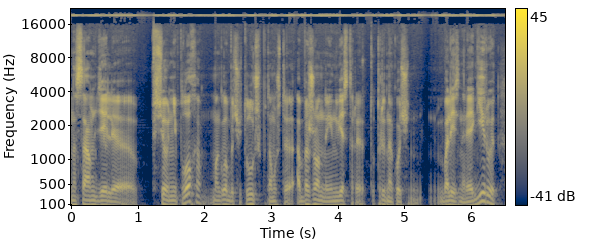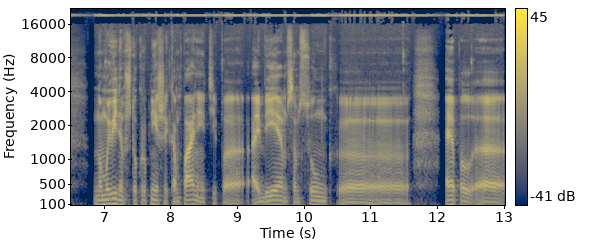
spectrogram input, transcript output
на самом деле все неплохо, могло бы чуть лучше, потому что обожженные инвесторы, тут рынок очень болезненно реагирует, но мы видим, что крупнейшие компании типа IBM, Samsung, э, Apple э,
